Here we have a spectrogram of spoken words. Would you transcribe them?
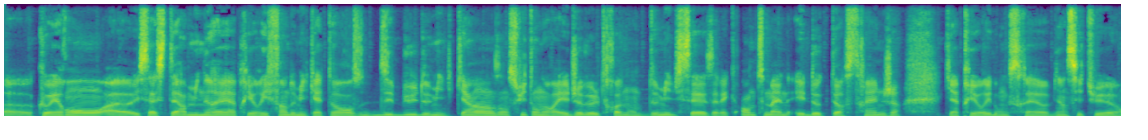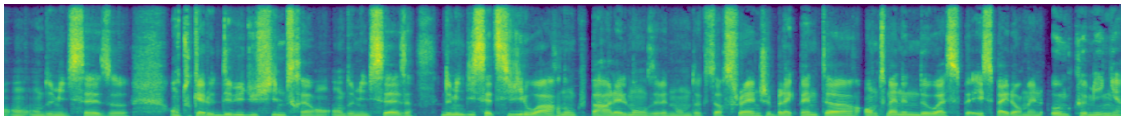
euh, cohérent. euh, et ça se terminerait a priori fin 2014, début 2015. Ensuite, on aurait Age of Ultron en 2016 avec Ant-Man et Doctor Strange, qui a priori donc serait euh, bien situé en, en 2016. euh, en tout cas, le début du film serait en, en 2016. 2017, Civil War, donc parallèlement aux événements de Doctor Strange, Black Panther, Ant-Man and the Wasp et Spider-Man Homecoming.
